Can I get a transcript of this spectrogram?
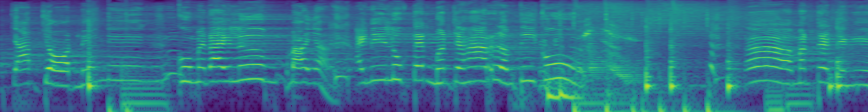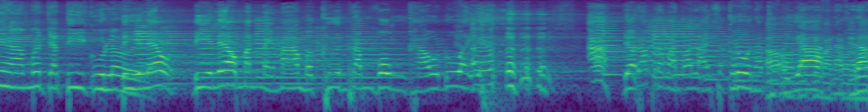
ดจานจอดนิ่งกูไม่ได้ลืมๆทำไมาอะไอ้นี่ลูกเต้นเหมือนจะห้าเรื่องตีกู เออ มันเต้นอย่างงี้ฮะเหมือนจะตีกูเลย ดีแล้ว ดีแล้วมันไม่มาเมื่อคืนรำวงเขาด้วยอะเดี๋ยวรับรางวัลออนไลน์สักครู่นะขออนุญาตนะครับ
